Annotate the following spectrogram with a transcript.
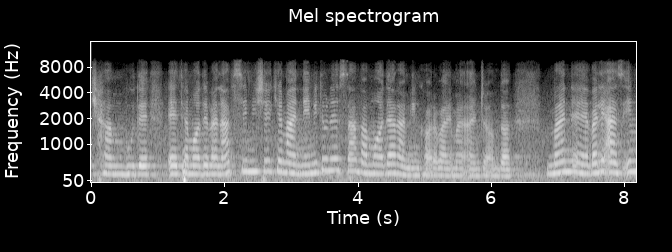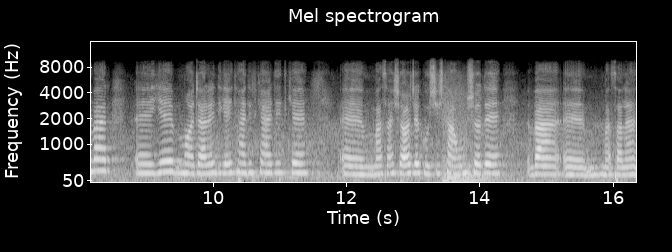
کم بوده اعتماد به نفسی میشه که من نمی‌دونستم و مادرم این کار رو برای من انجام داد. من ولی از این ور یه ماجرای دیگه تعریف کردید که مثلا شارژ گوشیش تموم شده و مثلا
